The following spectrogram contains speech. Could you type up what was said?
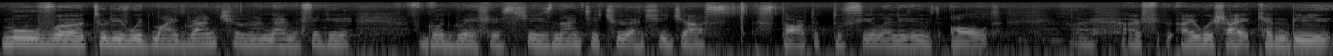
move uh, to live with my grandchildren. I'm thinking, God gracious, she's 92 and she just started to feel a little bit old. I, wish I can be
